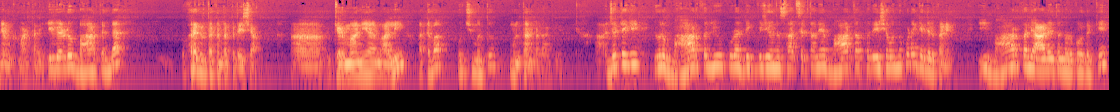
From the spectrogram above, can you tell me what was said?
ನೇಮಕ ಮಾಡ್ತಾನೆ. ಇವೆರಡು ಭಾರತದಿಂದ ಹೊರಗಿರ್ತಕ್ಕಂಥ ಪ್ರದೇಶ. ಆ, ಕಿರ್ಮಾನಿಯ ಆಗಲಿ ಅಥವಾ ಉಚ್ ಮತ್ತು ಮುಲ್ತಾನ್ಗಳಾಗಲಿ. ಜೊತೆಗೆ ಇವನು ಭಾರತದಲ್ಲಿಯೂ ಕೂಡ ದಿಗ್ವಿಜಯವನ್ನು ಸಾಧಿಸಿರ್ತಾನೆ ಭಾರತ ಪ್ರದೇಶವನ್ನು ಕೂಡ ಗೆದ್ದಿರ್ತಾನೆ. ಈ ಭಾರತದಲ್ಲಿ ಆಡಳಿತ ನೋಡ್ಕೊಳ್ಳೋದಕ್ಕೆ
